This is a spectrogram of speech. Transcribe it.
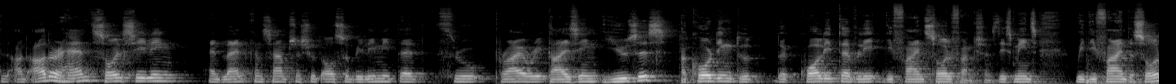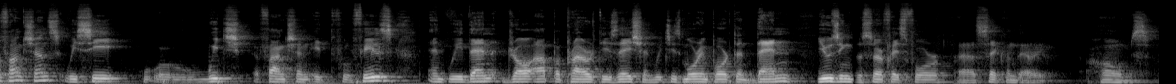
And on the other hand, soil sealing and land consumption should also be limited through prioritizing uses according to the qualitatively defined soil functions. This means we define the soil functions, we see which function it fulfills, and we then draw up a prioritization, which is more important than using the surface for uh, secondary homes.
